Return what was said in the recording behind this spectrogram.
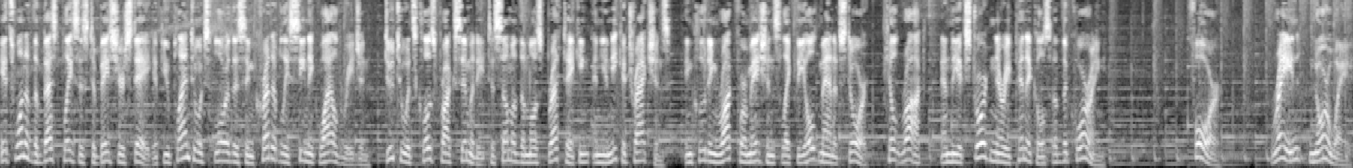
It's one of the best places to base your stay if you plan to explore this incredibly scenic wild region, due to its close proximity to some of the most breathtaking and unique attractions, including rock formations like the Old Man of Storr, Kilt Rock, and the extraordinary pinnacles of the Quiraing. 4. Reine, Norway.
